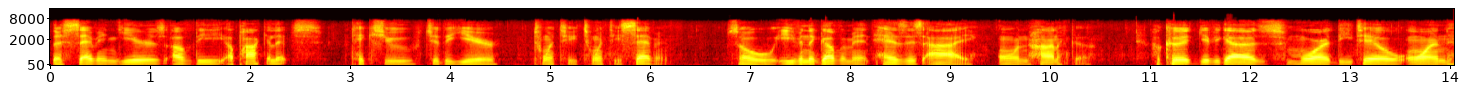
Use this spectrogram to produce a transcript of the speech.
The seven years of the apocalypse takes you to the year 2027. So even the government has its eye on Hanukkah. I could give you guys more detail on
